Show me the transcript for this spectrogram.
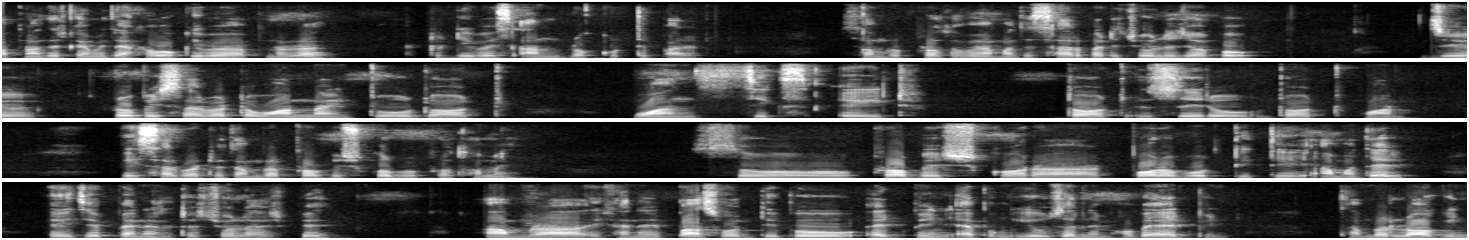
আপনাদেরকে আমি দেখাবো কীভাবে আপনারা একটা ডিভাইস আনব্লক করতে পারেন। সো আমরা প্রথমে আমাদের সার্ভারে চলে যাব, যে রবি সার্ভারটা one nine two dot one six eight dot zero dot one এই সার্ভারটাতে আমরা প্রবেশ করব প্রথমে। সো প্রবেশ করার পরবর্তীতে আমাদের এই যে প্যানেলটা চলে আসবে। আমরা এখানে পাসওয়ার্ড দিব অ্যাডমিন এবং ইউজার নেম হবে অ্যাডমিন তো আমরা লগ ইন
